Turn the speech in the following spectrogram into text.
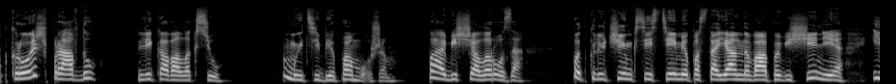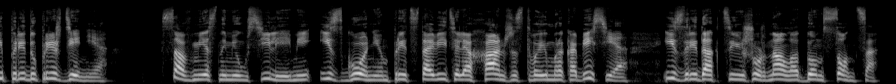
откроешь правду, ликовала Ксю. Мы тебе поможем, пообещала Роза. Подключим к системе постоянного оповещения и предупреждения. Совместными усилиями изгоним представителя ханжества и мракобесия из редакции журнала «Дом солнца».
